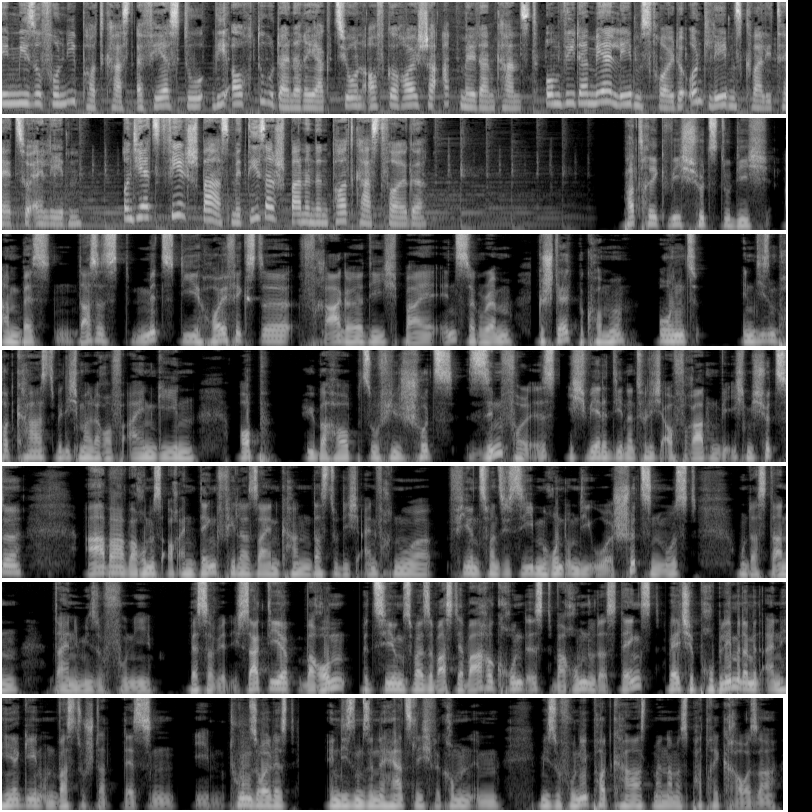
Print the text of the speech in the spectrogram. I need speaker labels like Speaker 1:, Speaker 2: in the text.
Speaker 1: Im Misophonie-Podcast erfährst du, wie auch du deine Reaktion auf Geräusche abmildern kannst, um wieder mehr Lebensfreude und Lebensqualität zu erleben. Und jetzt viel Spaß mit dieser spannenden Podcast-Folge.
Speaker 2: Patrick, wie schützt du dich am besten? Das ist mit die häufigste Frage, die ich bei Instagram gestellt bekomme. Und in diesem Podcast will ich mal darauf eingehen, ob überhaupt so viel Schutz sinnvoll ist. Ich werde dir natürlich auch verraten, wie ich mich schütze, aber warum es auch ein Denkfehler sein kann, dass du dich einfach nur 24-7 rund um die Uhr schützen musst und dass dann deine Misophonie besser wird. Ich sag dir, warum, beziehungsweise was der wahre Grund ist, warum du das denkst, welche Probleme damit einhergehen und was du stattdessen eben tun solltest. In diesem Sinne herzlich willkommen im Misophonie-Podcast. Mein Name ist Patrick Krauser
